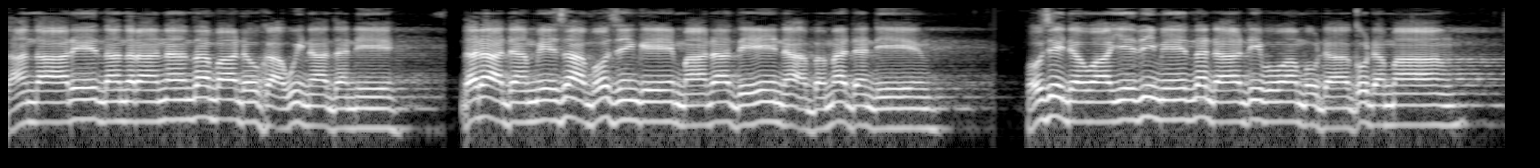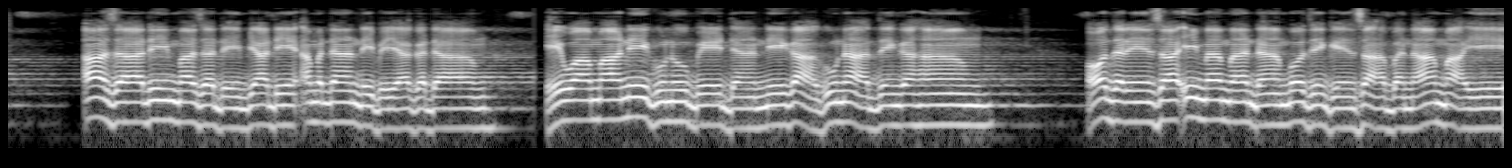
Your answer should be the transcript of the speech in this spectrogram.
သန္တာရေသန္တရာနံသဗ္ဗဒုက္ခဝိနာသနေတရဓမ္မေသဘောဇင်ကေမာရတေနဗမတ္တနေဘုဇိတဝါယေတိမေတတ္တာတိဘဝမုဒ္ဒဂௌတမအာဇာတိမဇတိံပြတိအမတံနေဗယကတံဧဝမာနိဂုဏုပေတံနေကဂုဏသင်္ကဟံ ဩဒရင်သာဣမမန္တံဘောဇင်ကင်္စဗနာမယေ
